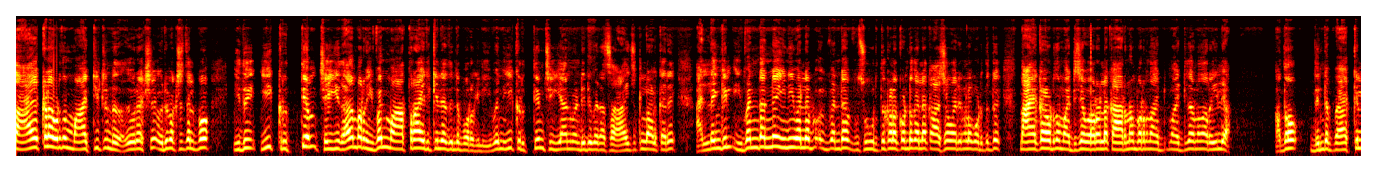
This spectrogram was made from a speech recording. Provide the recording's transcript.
നായക്കളെ അവിടുന്ന് മാറ്റിയിട്ടുണ്ട്. അത് ഒരു പക്ഷേ ഒരു പക്ഷേ ചിലപ്പോൾ ഇത് ഈ കൃത്യം ചെയ്ത് അതാണ് പറഞ്ഞു ഇവൻ മാത്രമായിരിക്കില്ല ഇതിന്റെ പുറകിൽ ഇവൻ ഈ കൃത്യം ചെയ്യാൻ വേണ്ടിയിട്ട് ഇവനെ സഹായിച്ചിട്ടുള്ള ആൾക്കാർ അല്ലെങ്കിൽ ഇവൻ തന്നെ ഇനി വല്ല ഇവന്റെ സുഹൃത്തുക്കളെ കൊണ്ട് വല്ല കാശോ കാര്യങ്ങളോ കൊടുത്തിട്ട് നായക്കളെ അവിടുന്ന് മാറ്റിച്ച വേറെ വല്ല കാരണം പറഞ്ഞ് മാറ്റി- മാറ്റിയതാണെന്ന് അറിയില്ല. അതോ ഇതിന്റെ ബാക്കിൽ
